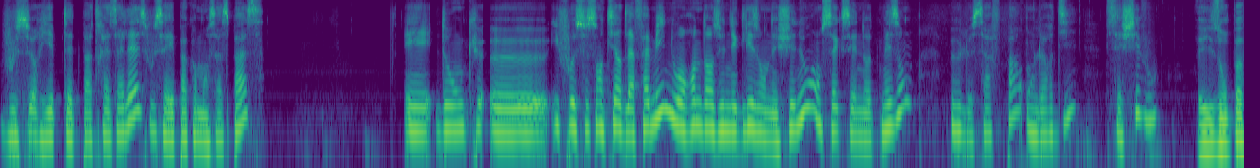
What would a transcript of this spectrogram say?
Vous seriez peut-être pas très à l'aise, vous savez pas comment ça se passe. Et donc, euh, il faut se sentir de la famille. Nous, on rentre dans une église, on est chez nous, on sait que c'est notre maison. Eux le savent pas, on leur dit, c'est chez vous. Et ils n'ont pas,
